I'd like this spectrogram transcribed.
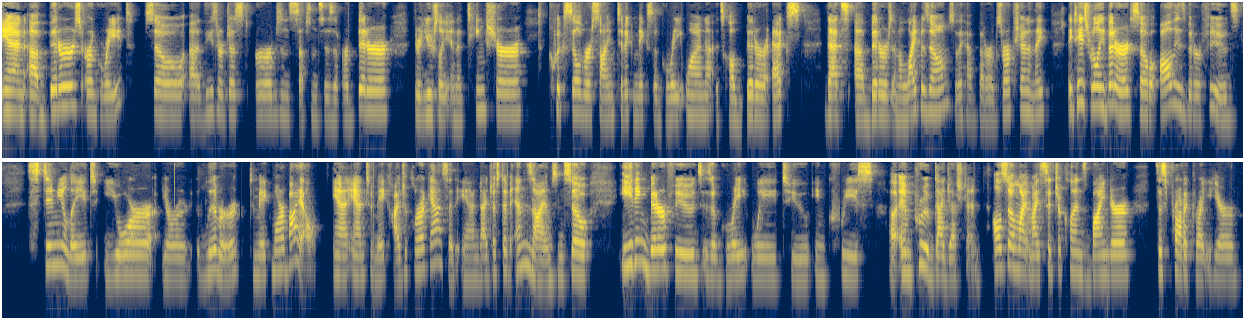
And uh, bitters are great. So uh, these are just herbs and substances that are bitter. They're usually in a tincture. Quicksilver Scientific makes a great one. It's called Bitter X. That's uh, bitters in a liposome, so they have better absorption and they they taste really bitter. So all these bitter foods stimulate your your liver to make more bile and and to make hydrochloric acid and digestive enzymes. And so eating bitter foods is a great way to increase uh, improve digestion. Also my my citra cleanse binder this product right here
